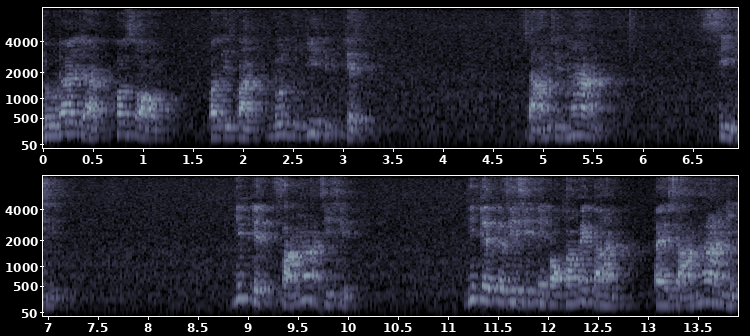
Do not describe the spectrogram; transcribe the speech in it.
ดูได้จากข้อสอบปฏิบัติรุ่น 27 35 40 27 35 40 27 กับ 40นี่ออกคำให้การ แต่ 35 นี่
